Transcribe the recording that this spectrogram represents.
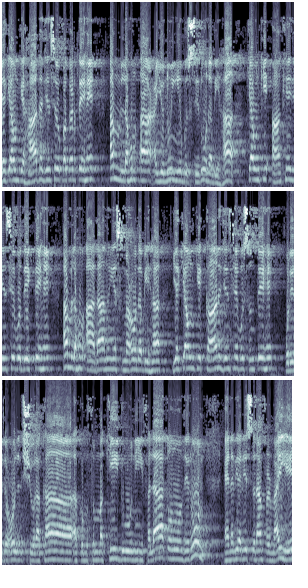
یا کیا ان کے ہاتھ ہیں جن سے وہ پکڑتے ہیں، ام لہم اعین یبصرون بها کیا ان کی آنکھیں جن سے وہ دیکھتے ہیں، ام لہم آذان یسمعون بها یا کیا ان کے کان جن سے وہ سنتے ہیں، قل ادعوا شرکاءکم ثم کیدونی فلا تنظرون۔ اے نبی علیہ السلام، فرمائیے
